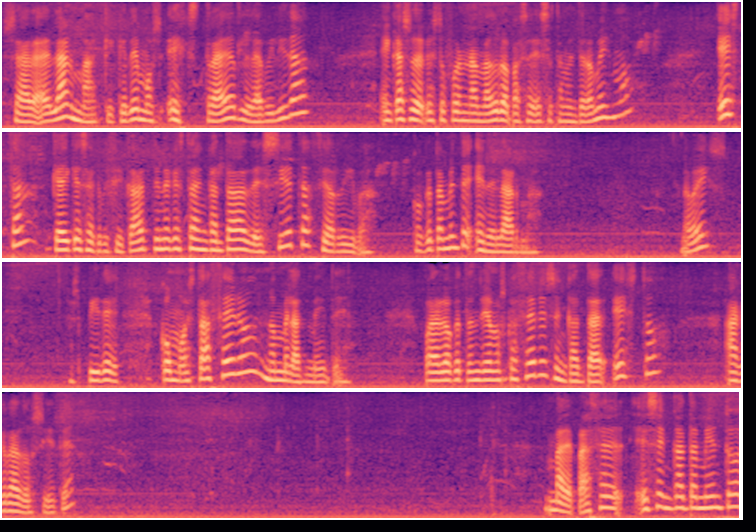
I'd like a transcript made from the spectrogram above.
O sea, el arma que queremos extraerle la habilidad en caso de que esto fuera una armadura pasaría exactamente lo mismo. Esta, que hay que sacrificar, tiene que estar encantada de 7 hacia arriba, concretamente en el arma. ¿Lo veis? Nos pide, como está a cero, no me la admite. Para lo que tendríamos que hacer es encantar esto a grado 7. Vale, para hacer ese encantamiento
